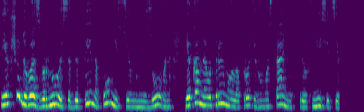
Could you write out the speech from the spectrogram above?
І якщо до вас звернулася дитина повністю імунізована, яка не отримувала протягом останніх трьох місяців,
